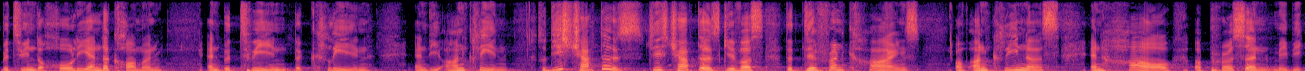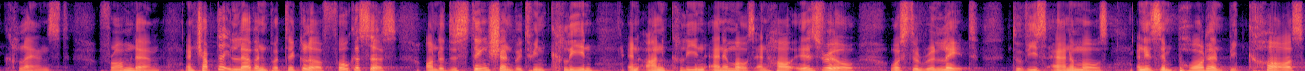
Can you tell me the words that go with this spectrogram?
between the holy and the common, and between the clean and the unclean. So these chapters, these chapters give us the different kinds of uncleanness and how a person may be cleansed from them. And chapter 11 in particular focuses on the distinction between clean and unclean animals and how Israel was to relate to these animals. And it's important because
